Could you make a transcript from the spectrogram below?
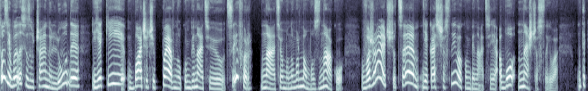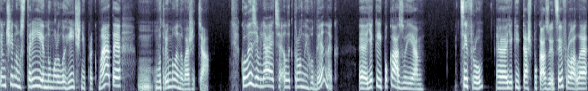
то з'явилися, звичайно, люди, які, бачачи певну комбінацію цифр на цьому номерному знаку, вважають, що це якась щаслива комбінація або нещаслива. І таким чином старі нумерологічні прикмети отримали нове життя. Коли з'являється електронний годинник, е, який показує цифру, е, який теж показує цифру, але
